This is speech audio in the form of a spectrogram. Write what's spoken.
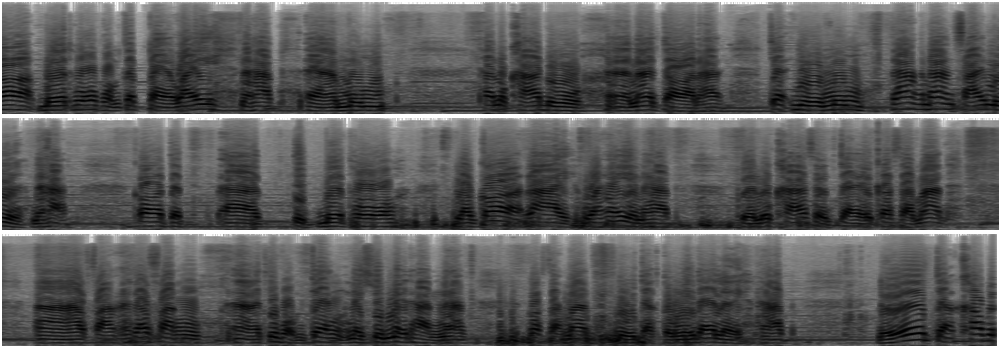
ก็เบอร์โทรผมจะแปะไว้นะครับมุมถ้าลูกค้าดูหน้าจอนะครับจะอยู่มุมล่างด้านซ้ายมือนะครับ ก็จะติดเบอร์โทร แล้วก็ไลน์ไว้ให้นะครับเผื่อลูกค้าสนใจก็สามารถฟังถ้าฟังที่ผมแจ้งในคลิปไม่ทันนะครับ ก็สามารถดูจากตรงนี้ได้เลยนะครับ หรือจะเข้าไป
